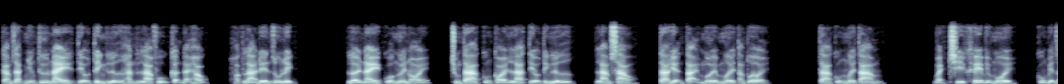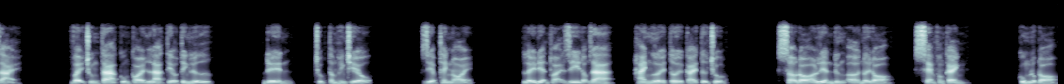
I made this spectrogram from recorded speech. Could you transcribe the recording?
Cảm giác những thứ này tiểu tình lữ hẳn là phụ cận đại học, hoặc là đến du lịch. Lời này của ngươi nói, chúng ta cũng coi là tiểu tình lữ, làm sao? Ta hiện tại mới mười tám tuổi. Ta cũng mười tám bạch chỉ khê bĩu môi, cũng biện giải. Vậy chúng ta cũng coi là tiểu tình lữ. Đến, chụp tấm hình chiếu. Diệp thanh nói. Lấy điện thoại di động ra, hai người tới cái tự chụp. Sau đó liền đứng ở nơi đó, xem phong cảnh. Cùng lúc đó,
